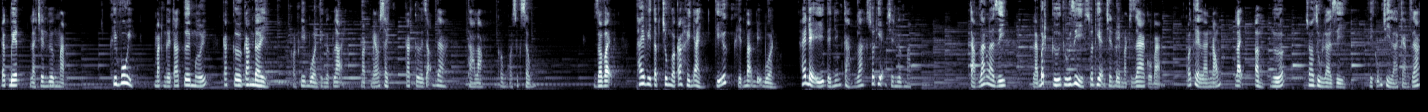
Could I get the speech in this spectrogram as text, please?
đặc biệt là trên gương mặt. Khi vui, mặt người ta tươi mới, các cơ căng đầy, còn khi buồn thì ngược lại, mặt méo sạch, các cơ giãn ra, thả lỏng, không có sức sống. Do vậy, thay vì tập trung vào các hình ảnh, ký ức khiến bạn bị buồn, hãy để ý đến những cảm giác xuất hiện trên gương mặt. Cảm giác là gì? Là bất cứ thứ gì xuất hiện trên bề mặt da của bạn. Có thể là nóng, lạnh, ẩm, ngứa, cho dù là gì thì cũng chỉ là cảm giác.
